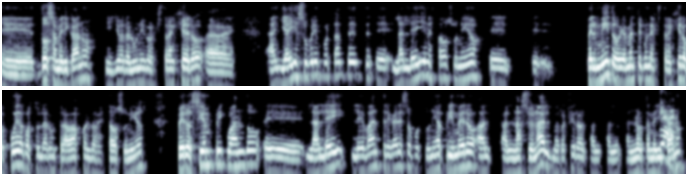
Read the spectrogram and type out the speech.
eh, dos americanos y yo era el único extranjero. y ahí es súper importante, la ley en Estados Unidos permite obviamente que un extranjero pueda postular un trabajo en los Estados Unidos, pero siempre y cuando eh, la ley le va a entregar esa oportunidad primero al, nacional, me refiero al, norteamericano,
